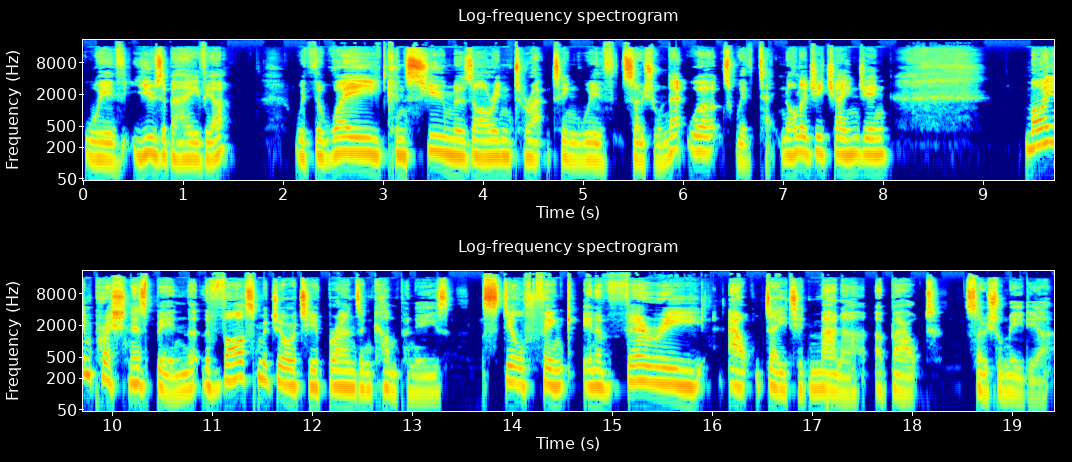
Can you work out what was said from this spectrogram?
with user behavior, with the way consumers are interacting with social networks, with technology changing. My impression has been that the vast majority of brands and companies still think in a very outdated manner about social media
